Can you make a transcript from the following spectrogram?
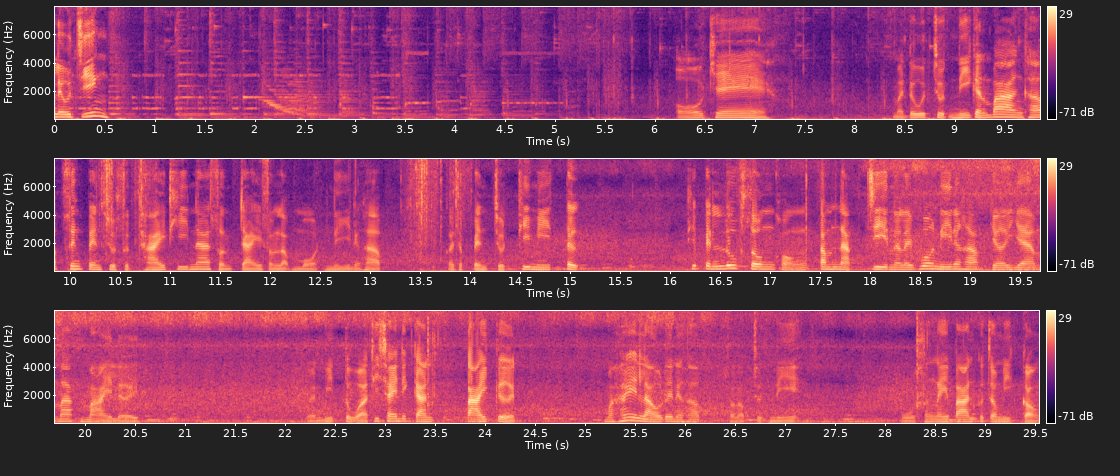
เร็วจริง โอเค มาดูจุดนี้กันบ้างครับ ซึ่งเป็นจุดสุดท้ายที่น่าสนใจสำหรับโหมดนี้นะครับ ก็จะเป็นจุดที่มีตึก ที่เป็นรูปทรงของตำหนักจีนอะไรพวกนี้นะครับ เยอะแยะมากมายเลย เหมือนมีตั๋วที่ใช้ในการตายเกิด มาให้เราด้วยนะครับสำหรับจุดนี้โอ้ข้างในบ้านก็จะมีกล่อง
